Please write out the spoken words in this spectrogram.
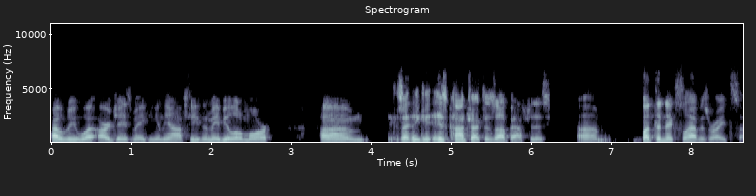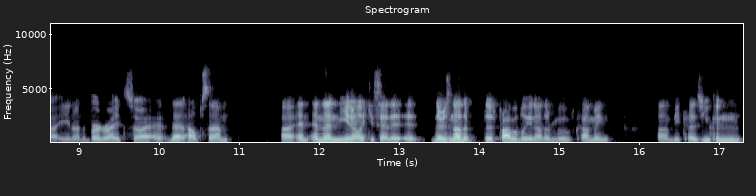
probably what RJ's making in the offseason, maybe a little more. Um, because I think his contract is up after this. Um, but the Knicks will have his rights, uh, you know, the bird rights, so I, that helps them. Uh, and and then you know, like you said, it, it, there's another, there's probably another move coming um, because you can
